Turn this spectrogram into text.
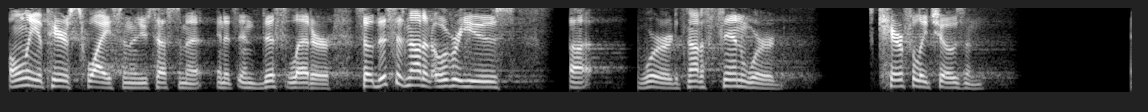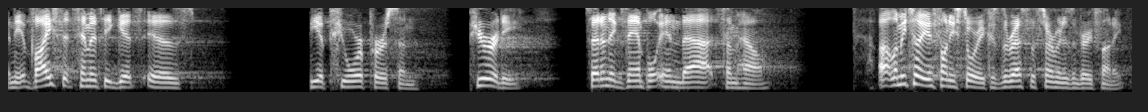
only appears twice in the New Testament, and it's in this letter. So this is not an overused uh, word, it's not a thin word, it's carefully chosen. And the advice that Timothy gets is be a pure person, purity. Set an example in that somehow. Uh, let me tell you a funny story because the rest of the sermon isn't very funny.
